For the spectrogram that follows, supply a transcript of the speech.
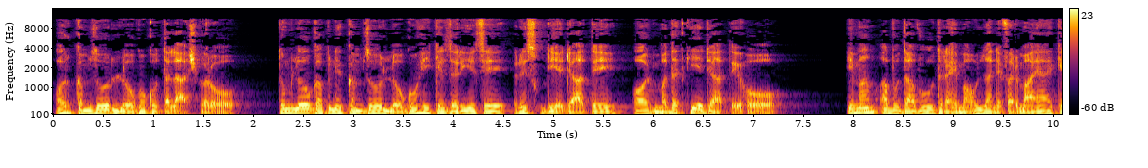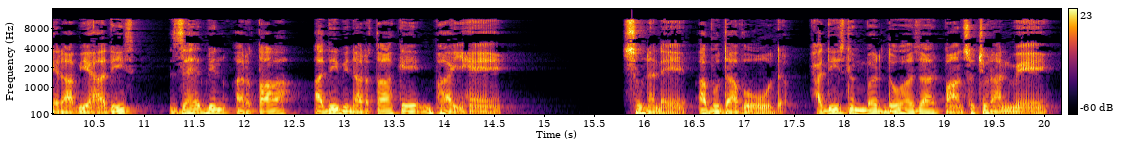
اور کمزور لوگوں کو تلاش کرو۔ تم لوگ اپنے کمزور لوگوں ہی کے ذریعے سے رزق دیے جاتے اور مدد کیے جاتے ہو۔ امام ابو داود رحمہ اللہ نے فرمایا کہ رابی حدیث زید بن ارطا عدی بن ارطا کے بھائی ہیں۔ سننے ابو داود، حدیث نمبر دو ہزار پانچ سو چورانوے۔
